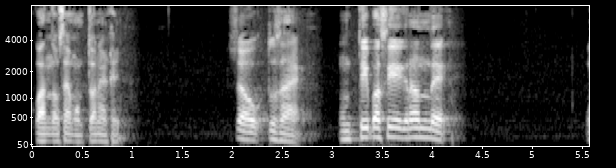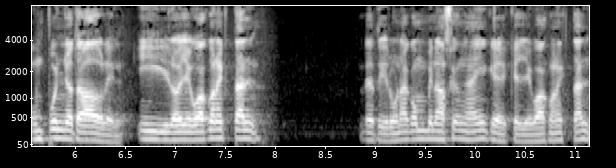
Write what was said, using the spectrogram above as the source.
cuando se montó en el ring. So, tú sabes, un tipo así de grande, un puño te va a doler. Y lo llegó a conectar, le tiró una combinación ahí que, que llegó a conectar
